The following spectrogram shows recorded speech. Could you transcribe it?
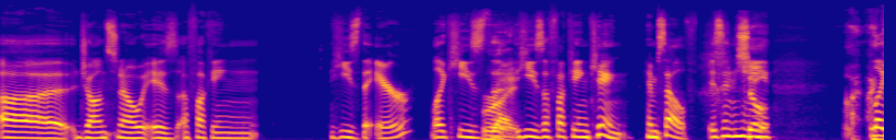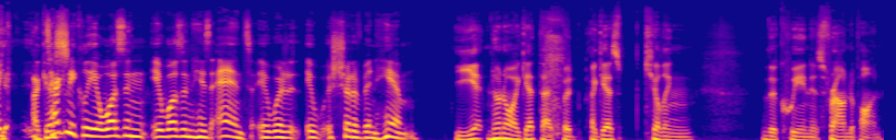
uh, Jon Snow is a fucking, he's the heir, like he's the Right. he's a fucking king himself, isn't he? So, I, I like guess, technically, it wasn't it wasn't his aunt. It would it should have been him. yeah, no, no, I get that, but I guess killing the queen is frowned upon.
